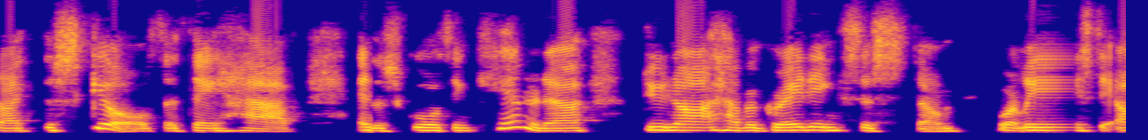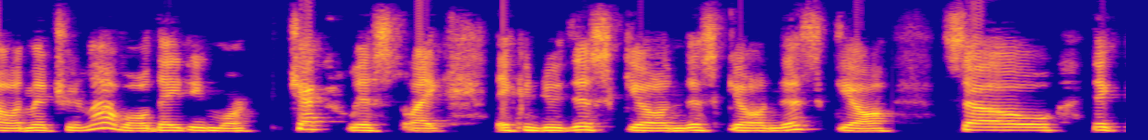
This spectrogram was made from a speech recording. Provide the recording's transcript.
like the skills that they have. And the schools in Canada do not have a grading system, or at least the elementary level. They do more checklists, like they can do this skill and this skill and this skill. So the,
